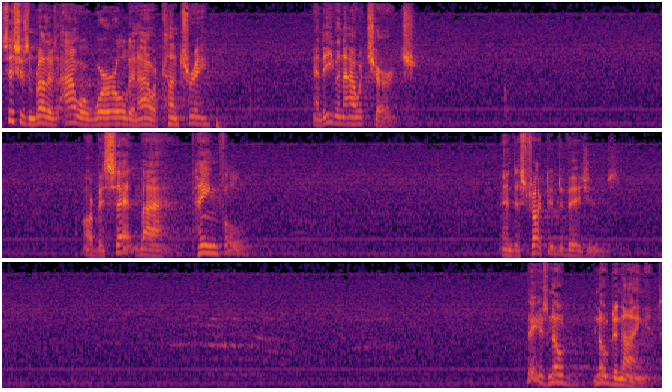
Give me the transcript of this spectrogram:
Sisters and brothers, our world and our country, and even our church, are beset by painful and destructive divisions. There is no, no denying it.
